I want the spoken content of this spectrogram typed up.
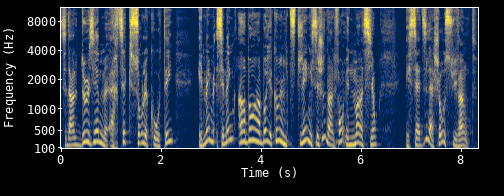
c'est dans le deuxième article sur le côté. Et même, c'est même en bas, en bas, il y a comme une petite ligne, c'est juste dans le fond une mention. Et ça dit la chose suivante.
